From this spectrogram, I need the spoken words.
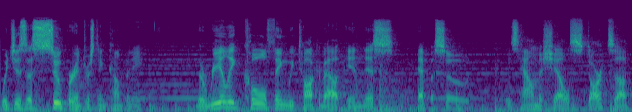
which is a super interesting company. The really cool thing we talk about in this episode is how Michelle starts up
